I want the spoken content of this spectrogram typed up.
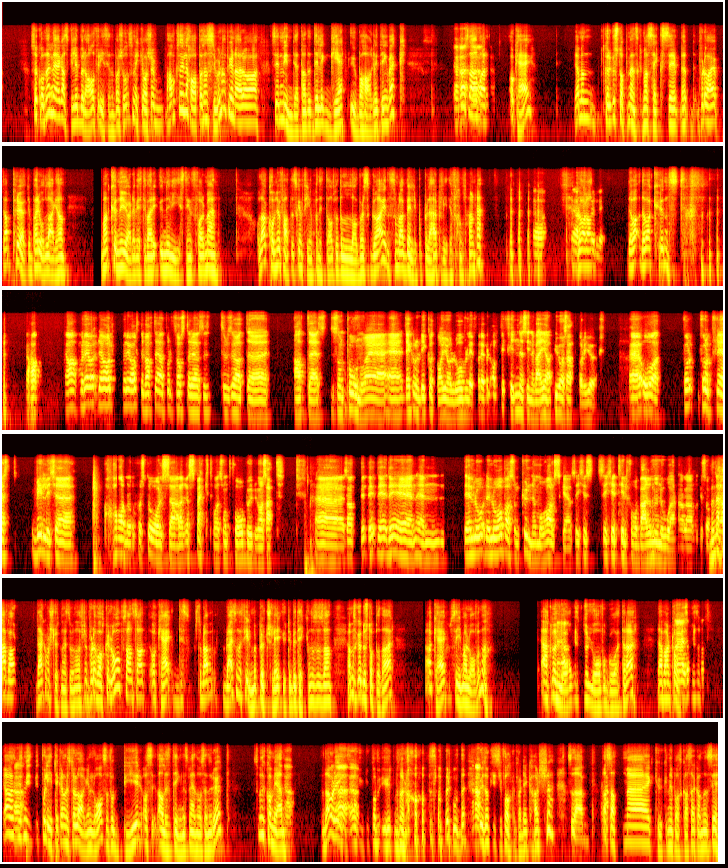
Så kom det en eh, ganske liberal, frisinnet person som ikke var så Han var ikke så ville ha på sensuren, han fyren der, og siden myndighetene hadde delegert ubehagelige ting vekk. Ja, Så han bare OK. Ja, men skal du ikke stoppe mennesker som har sex i For det var jo, Han prøvde en periode å lage sånn Man kunne gjøre det hvis de var i undervisningsformen. Og da kom det jo faktisk en film på 90-tallet som The Lovers Guide, som ble veldig populær på videoforhandlerne. ja, det var. Det var, det var kunst. Ja. ja, men det, det, har, det har alltid vært det. For det første det, så, så du sier at, eh, at sånn porno er, er Det kan du like godt bare gjøre lovlig, for det vil alltid finne sine veier uansett hva du gjør. Eh, og folk, folk flest vil ikke ha noen forståelse eller respekt for et sånt forbud uansett. Eh, det, det, det, er en, en det er, lov, det er lover som kun er moralske, som ikke, som ikke er til for å verne noen. eller noe sånt. Men det her var der kommer slutten av historien. For det var ikke lov. Så han sa at OK de, Så ble, ble sånne filmer plutselig ute i butikken, og så sa han ja, men skal du stoppe dette her? OK, så gi meg loven, da. Jeg har ikke noe lov, ikke noe lov å gå etter det her. Det er bare en tolkning. Ja, hvis hvis politikerne har lyst til å lage en lov som forbyr alle disse tingene som jeg nå sender ut, så må du komme igjen. Ja. Da var det Ja, ingen ja. som ikke kom ut med noen lov som Ja. utenom Kristelig Folkeparti, kanskje. Så da, da satt den med kuken i postkassa, kan du si.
